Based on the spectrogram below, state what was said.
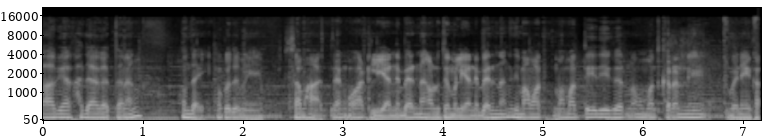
වාගයක් හදාගත්තනම් හොඳයි. මොකද මේ සමහතන් වාට ලියන්න බැරන අලුතම ලියන්න බැරන මත් මත් ඒදය කරන මත් කරන්නේ වෙන එකක්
